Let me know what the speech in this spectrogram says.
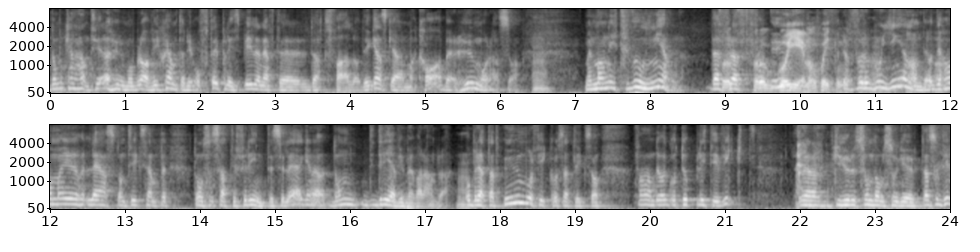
de kan hantera humor bra. Vi skämtade ju ofta i polisbilen efter dödsfall och det är ganska makaber humor alltså. Men man är tvungen. Därför För, att för att ut- gå igenom skiten. För att gå igenom det. Och det har man ju läst om till exempel de som satt i förintelselägren. De drev ju med varandra. Och berättade att humor fick oss att liksom, fan du har gått upp lite i vikt. Hur, som de såg ut. Alltså det,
